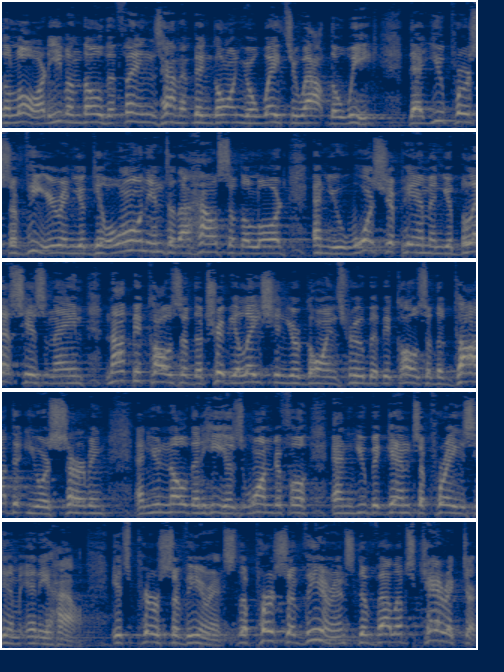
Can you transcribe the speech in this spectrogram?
the Lord, even though the things haven't been going your way throughout the week, that you persevere and you go on into the house of the Lord and you worship Him and you bless His name, not because of the tribulation you're going through, but because of the God that you are serving, and you know that He is wonderful, and you begin to praise Him anyhow. It's perseverance. The perseverance develops character.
